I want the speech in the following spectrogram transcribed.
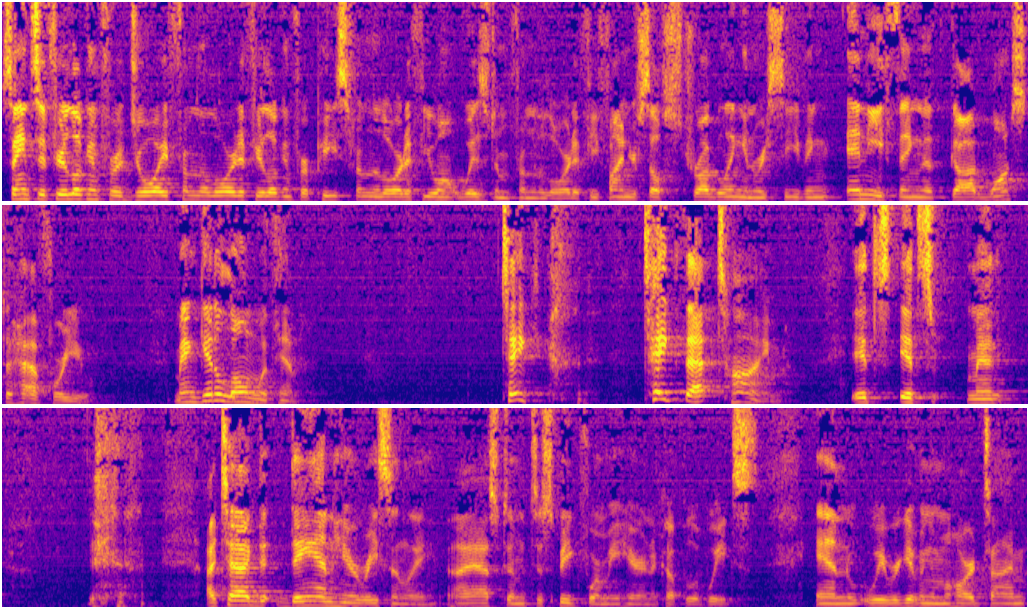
Saints, if you're looking for joy from the Lord, if you're looking for peace from the Lord, if you want wisdom from the Lord, if you find yourself struggling in receiving anything that God wants to have for you, man, get alone with Him. Take, take that time. It's, it's man, I tagged Dan here recently. I asked him to speak for me here in a couple of weeks. And we were giving him a hard time.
